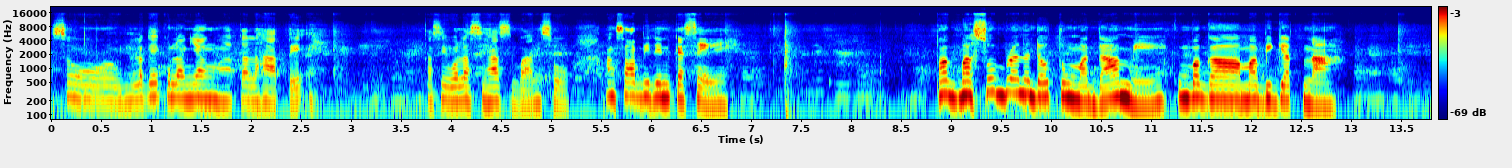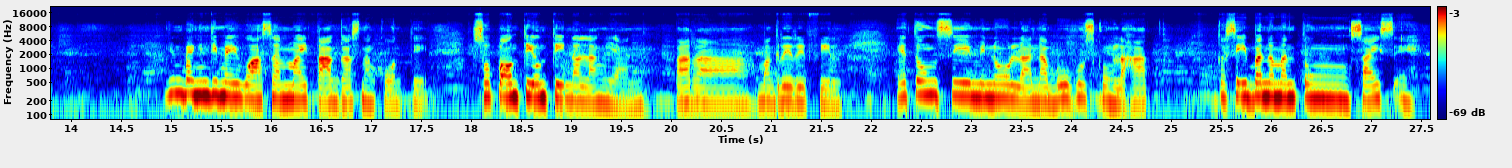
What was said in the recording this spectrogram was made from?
So, nilagay ko lang yung mga kalahati. Kasi wala si husband. So, ang sabi din kasi, pag masobra na daw tong madami, kumbaga mabigat na, yun bang hindi maiwasan may tagas ng konti. So, paunti-unti na lang yan para magre-refill. Itong si Minola, nabuhos kong lahat. Kasi iba naman tong size eh.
